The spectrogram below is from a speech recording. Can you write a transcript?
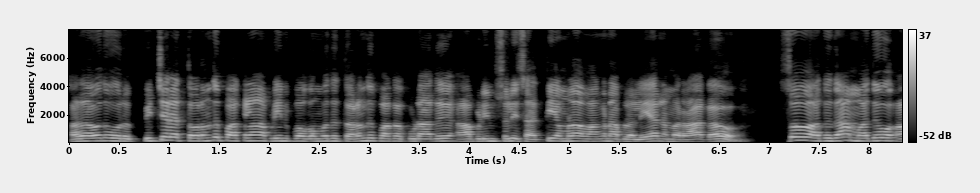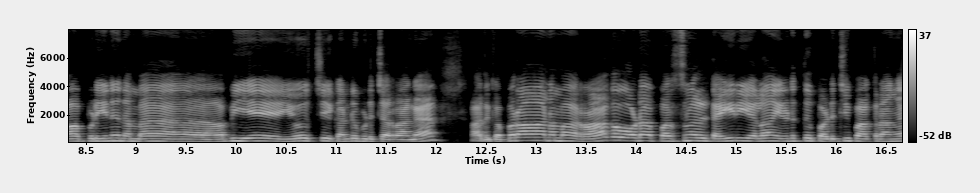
அதாவது ஒரு பிக்சரை திறந்து பார்க்கலாம் அப்படின்னு போகும்போது, திறந்து பார்க்கக்கூடாது அப்படின்னு சொல்லி சத்தியம்லாம் வாங்கினாப்புல இல்லையா நம்ம ராகவ். ஸோ அதுதான் மது அப்படின்னு நம்ம அபியே யோசிச்சு கண்டுபிடிச்சிடுறாங்க அதுக்கப்புறம் நம்ம ராகவோட பர்சனல் டைரி எல்லாம் எடுத்து படித்து பார்க்குறாங்க.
